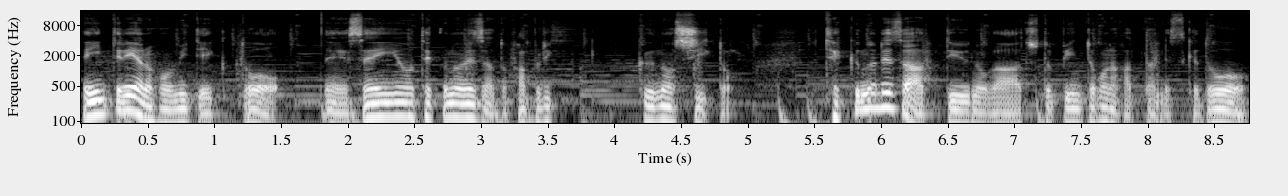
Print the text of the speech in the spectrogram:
でインテリアの方を見ていくと、え、専用テクノレザーとファブリックのシート。テクノレザーっていうのがちょっとピンとこなかったんですけど、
